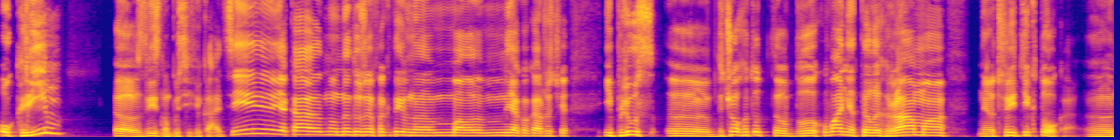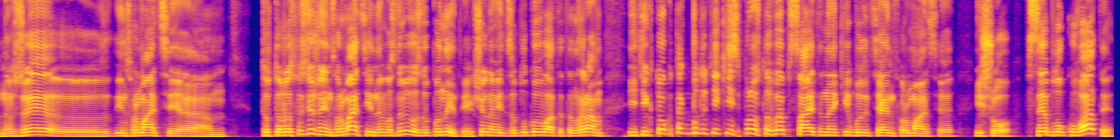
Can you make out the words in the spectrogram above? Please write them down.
окрім. е, Звісно, бусифікації, яка ну не дуже ефективна, мало м'яко кажучи. І плюс е, до чого тут блокування Телеграма е, чи Тіктока? Невже інформація, тобто розповсюдження інформації неможливо зупинити? Якщо навіть заблокувати Телеграм і Тікток, так будуть якісь просто веб-сайти, на яких буде ця інформація. І що, все блокувати?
